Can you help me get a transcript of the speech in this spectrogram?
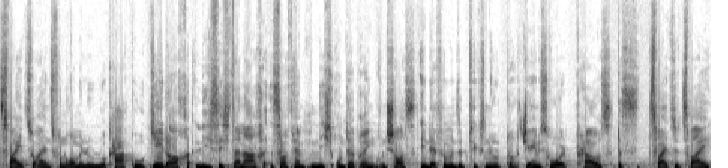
2 zu 1 von Romelu Lukaku. Jedoch ließ sich danach Southampton nicht unterbringen und schoss in der 75. Minute durch James Ward Prowse das 2 zu 2.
